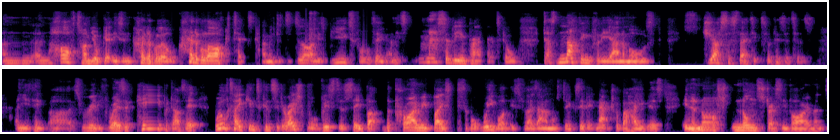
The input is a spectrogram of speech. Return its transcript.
And, and half time you'll get these incredible, incredible architects coming to design this beautiful thing. And it's massively impractical, does nothing for the animals. It's just aesthetics for visitors. And you think, oh, it's really, whereas a keeper does it, we'll take into consideration what visitors see, but the primary basis of what we want is for those animals to exhibit natural behaviors in a non stress environment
